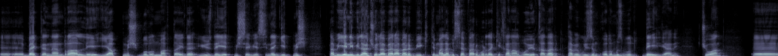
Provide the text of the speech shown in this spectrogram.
e, beklenen rally yapmış bulunmaktaydı. %70 seviyesine gitmiş. Tabi yeni bilançoyla beraber büyük ihtimalle bu sefer buradaki kanal boyu kadar tabi bizim kodumuz bu değil yani. Şu an e,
